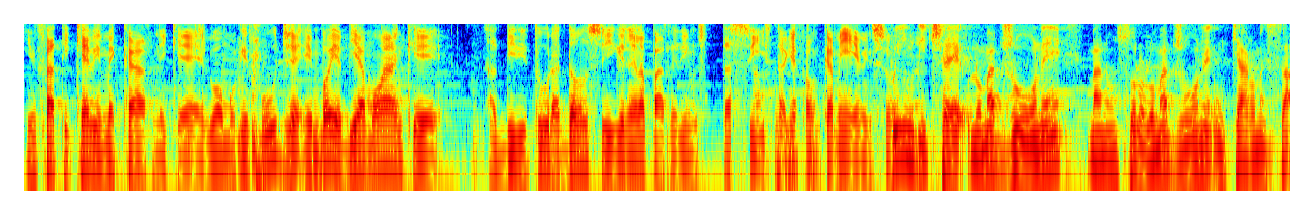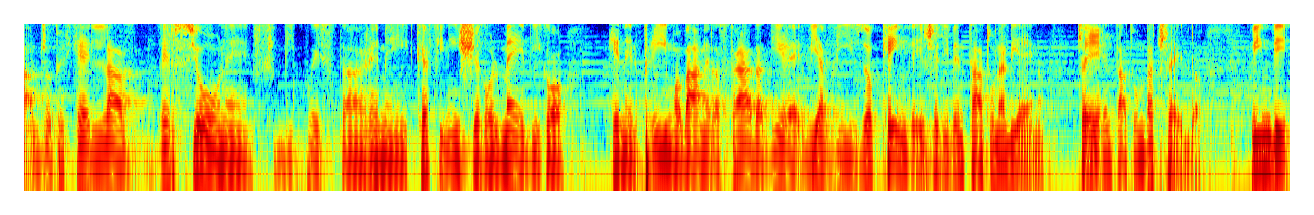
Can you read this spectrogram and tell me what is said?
Infatti Kevin McCartney che è l'uomo che fugge Mm. e poi abbiamo anche addirittura Don Siegel nella parte di un tassista che fa un cameo insomma. Quindi c'è l'omaggione, ma non solo l'omaggione, un chiaro messaggio, perché la versione di questa remake finisce col medico che nel primo va nella strada a dire vi avviso, che invece è diventato un alieno, cioè Sì. è diventato un baccello. Quindi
